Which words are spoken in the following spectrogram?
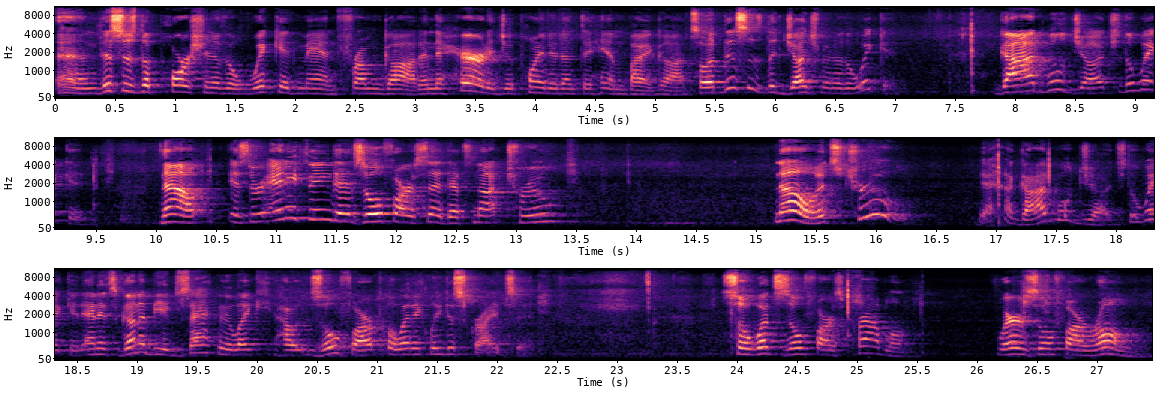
And this is the portion of the wicked man from God, and the heritage appointed unto him by God. So this is the judgment of the wicked. God will judge the wicked. Now, is there anything that Zophar said that's not true? No, it's true. Yeah, God will judge the wicked. And it's going to be exactly like how Zophar poetically describes it. So, what's Zophar's problem? Where is Zophar wrong?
